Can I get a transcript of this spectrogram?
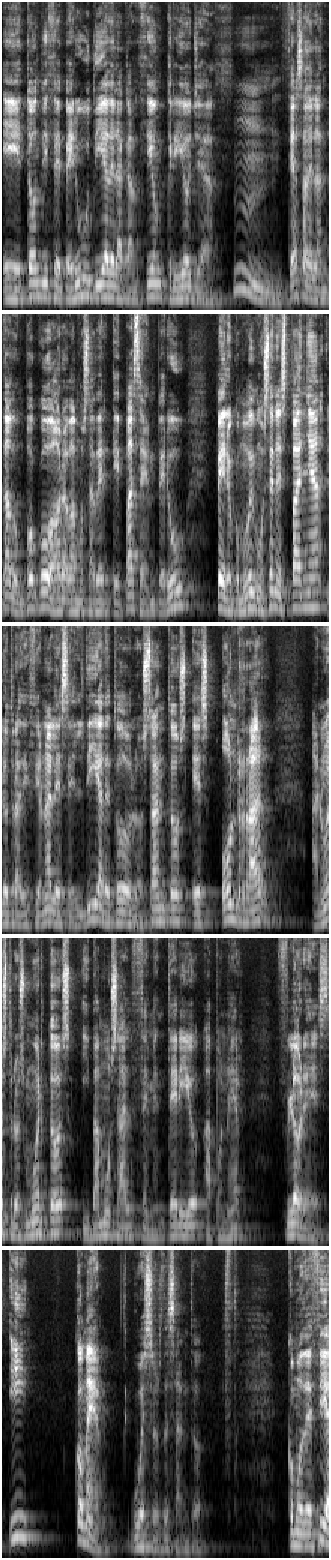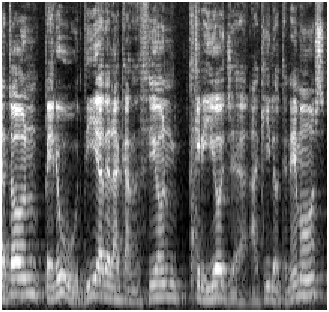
Eh, Tom dice Perú, día de la canción criolla. Hmm, te has adelantado un poco, ahora vamos a ver qué pasa en Perú. Pero como vemos en España, lo tradicional es el Día de Todos los Santos, es honrar a nuestros muertos y vamos al cementerio a poner flores y comer huesos de santo. Como decía Ton, Perú, Día de la Canción Criolla. Aquí lo tenemos.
